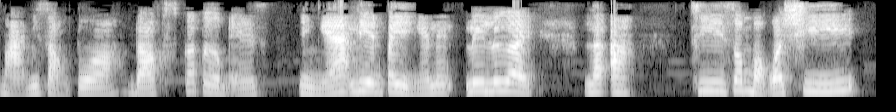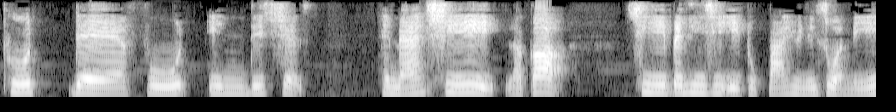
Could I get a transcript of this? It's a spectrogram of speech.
หมามีสองตัว dogs ก็เติม s อย่างเงี้ย เรียนไปอย่างเงี้ยเรื่อยๆ แล้วอะที่ส้มบอกว่า she put their food in dishes เห็นไหม she แล้วก็ she เป็น he she it ถูกปะอยู่ในส่วนนี้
